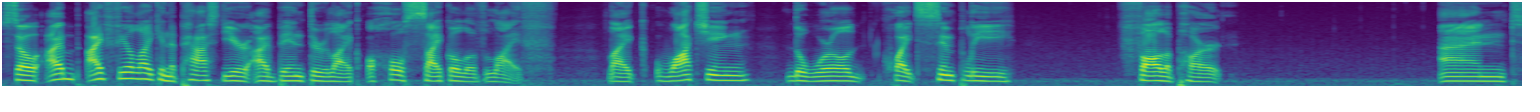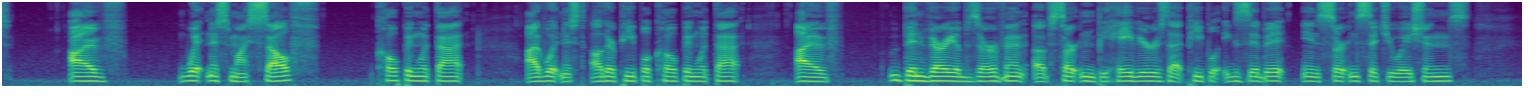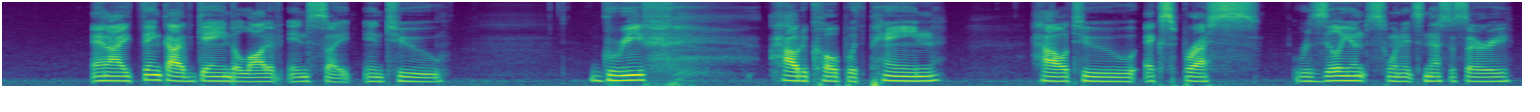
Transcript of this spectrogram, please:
So I I feel like in the past year I've been through like a whole cycle of life. Like watching the world quite simply fall apart and I've witnessed myself coping with that. I've witnessed other people coping with that. I've been very observant of certain behaviors that people exhibit in certain situations. And I think I've gained a lot of insight into grief, how to cope with pain, how to express resilience when it's necessary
